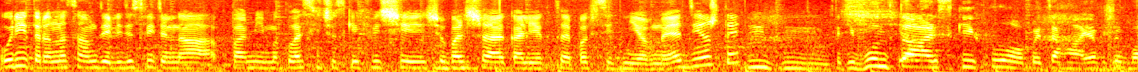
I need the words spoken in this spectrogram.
У Риттера на самом деле действительно помимо классических вещей еще большая коллекция повседневной одежды. Мгм, Такий бунтарський хлопець. Ага, я вже Да,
